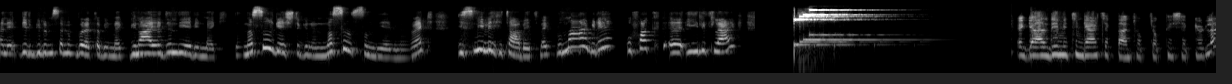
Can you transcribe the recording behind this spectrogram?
hani bir gülümseme bırakabilmek, günaydın diyebilmek, nasıl geçti günün, nasılsın diyebilmek, ismiyle hitap etmek. Bunlar bile ufak e, iyilikler. E, geldiğin için gerçekten çok çok teşekkürler.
